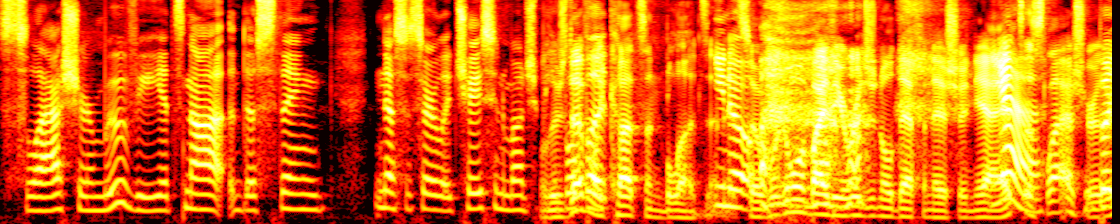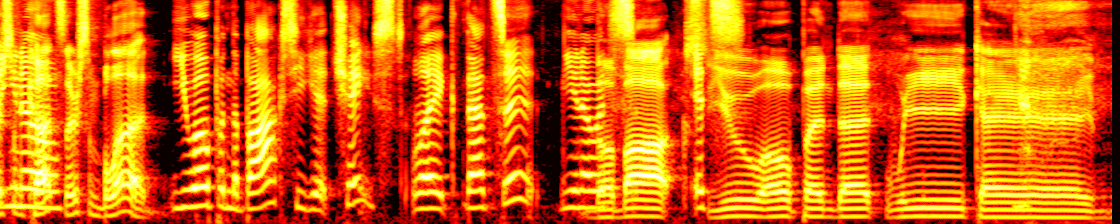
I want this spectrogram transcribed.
slasher movie, it's not this thing necessarily chasing a bunch of well, there's definitely but cuts and bloods in you it. know- So we're going by the original definition, yeah, Yeah, it's a slasher. There's some know- cuts, there's some blood. you open the box, you get chased. Like that's it. You know, the it's box it's- you opened it, we came.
